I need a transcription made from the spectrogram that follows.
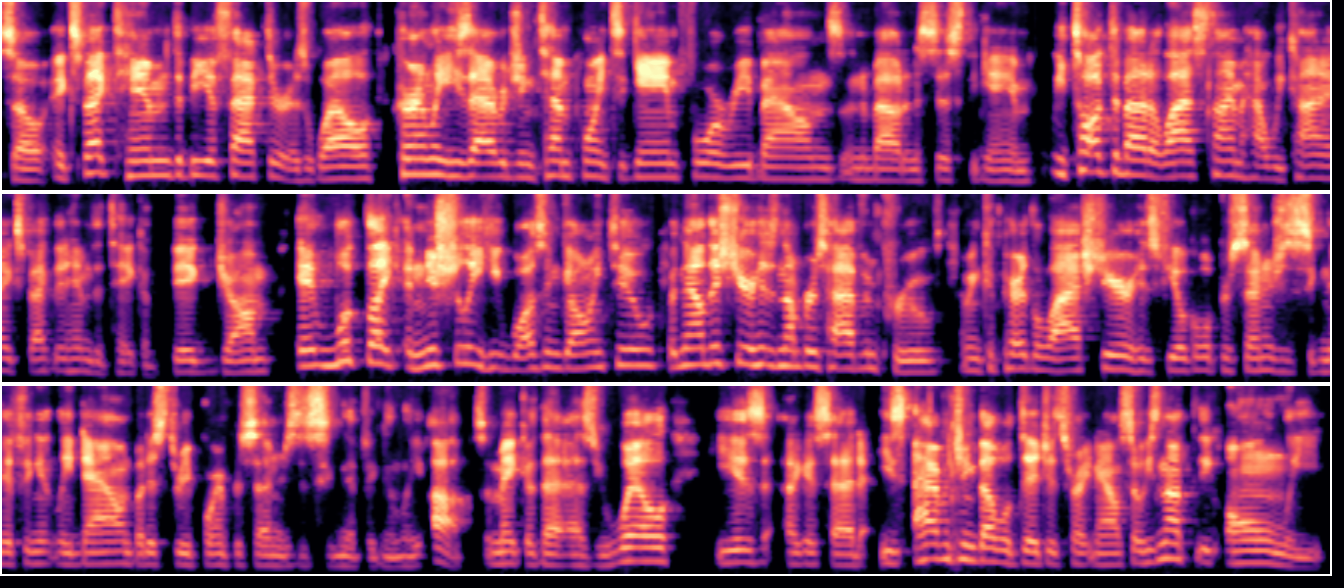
So expect him to be a factor as well. Currently, he's averaging 10 points a game, four rebounds, and about an assist a game. We talked about it last time how we kind of expected him to take a big jump. It looked like initially he wasn't going to, but now this year his numbers have improved. I mean, compared to last year, his field goal percentage is significantly down, but his three point percentage is significantly up. So make of that as you will. He is, like I said, he's averaging double digits right now, so he's not the only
